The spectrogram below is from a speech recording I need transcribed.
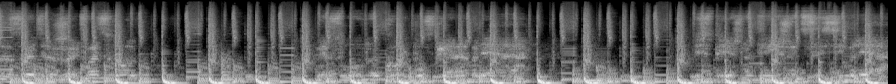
хочется задержать восход. Мир словно корпус корабля. Беспечно движется земля.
